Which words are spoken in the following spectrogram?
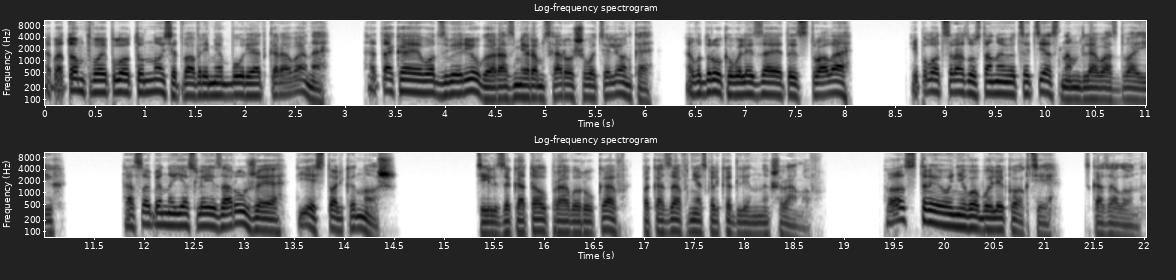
А потом твой плот уносит во время бури от каравана, а такая вот зверюга размером с хорошего теленка вдруг вылезает из ствола, и плот сразу становится тесным для вас двоих. Особенно если из оружия есть только нож. Тиль закатал правый рукав, показав несколько длинных шрамов. «Острые у него были когти», — сказал он.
